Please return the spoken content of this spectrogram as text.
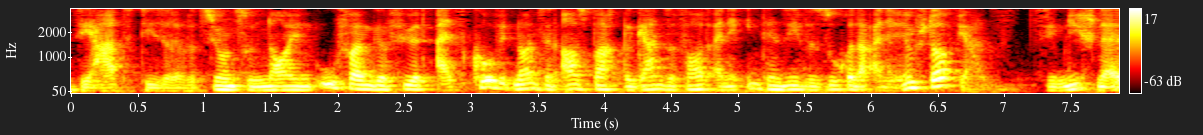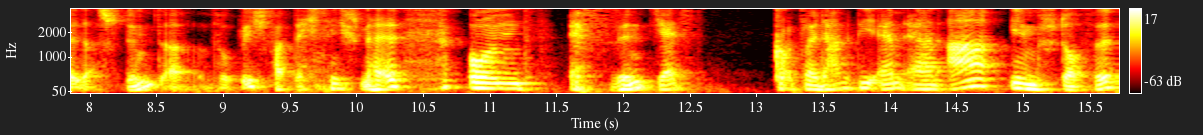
Sie hat diese Revolution zu neuen Ufern geführt. Als Covid-19 ausbrach, begann sofort eine intensive Suche nach einem Impfstoff. Ja, ziemlich schnell, das stimmt, äh, wirklich verdächtig schnell. Und es sind jetzt, Gott sei Dank, die mRNA-Impfstoffe,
